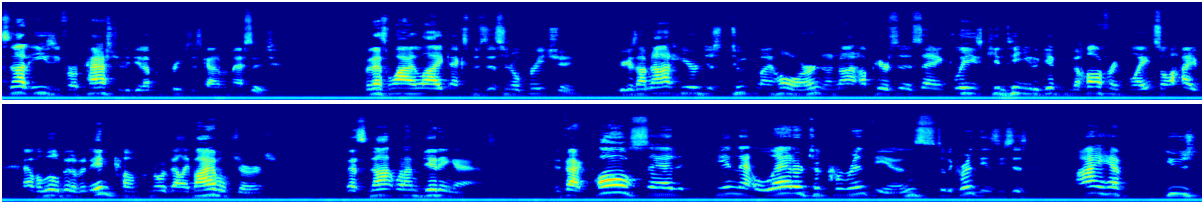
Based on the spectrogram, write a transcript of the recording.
That's not easy for a pastor to get up and preach this kind of a message. But that's why I like expositional preaching. Because I'm not here just tooting my horn. I'm not up here saying, please continue to give the offering plate so I have a little bit of an income from North Valley Bible Church. That's not what I'm getting at. In fact, Paul said in that letter to Corinthians, to the Corinthians, he says, I have used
